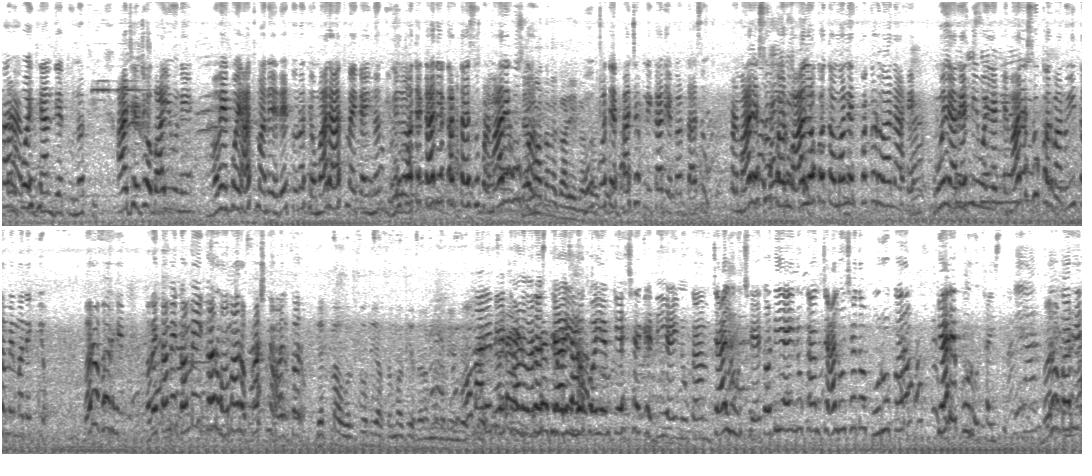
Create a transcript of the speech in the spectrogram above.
પણ કોઈ ધ્યાન દેતું નથી. આજે જો બાયુને હવે કોઈ હાથમાં નહીં રહેતું નથી મારા હાથમાં કઈ નથી. હું પોતે કાર્યકર્તા છું પણ મારે હું કરતા પોતે ભાજપની કાર્યકર્તા છું પણ મારે શું કરવું આ લોકો તો મને જ પકડવાના છે. હું અહીંયા રહેતી હોય એટલે મારે શું કરવાનું એ તમે મને કહો બરોબર છે હવે તમે ગમે ઈ કરો અમારો પ્રશ્ન હલ કરો કેટલા વર્ષોથી આ સમસ્યા ધર્મનગરની અંદર અમારે બે ત્રણ વર્ષથી આ લોકો એમ કે છે કે ડીઆઈ નું કામ ચાલુ છે. તો ડીઆઈ નું કામ ચાલુ છે તો પૂરું કરો. ક્યારે પૂરું થશે બરોબર છે?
